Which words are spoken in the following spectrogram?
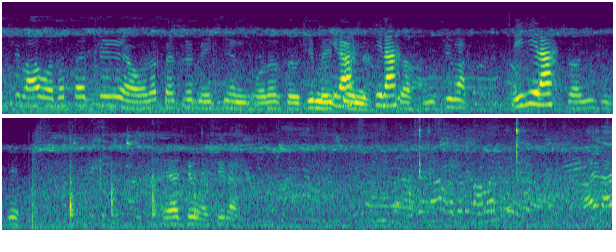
去拿我的单车呀，我的单车没电，我的手机没电了。去拿，去拿，你去吗？你去拿。走，一起去。不要去，我去了。来来。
